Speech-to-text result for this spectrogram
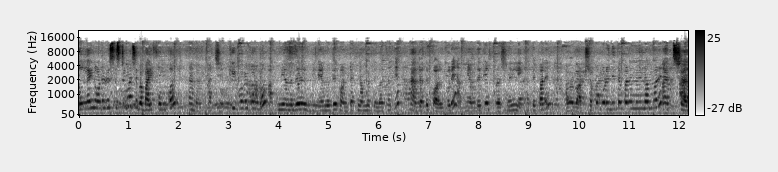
অনলাইন অর্ডারের সিস্টেম আছে বা বাই ফোন কল হ্যাঁ ম্যাম আছে। কীভাবে করব? আপনি আমাদের বিলের মধ্যে কন্ট্যাক্ট নাম্বার দেওয়া থাকে। হ্যাঁ। ওটাতে কল করে আপনি আমাদেরকে পার্সোনালি লেখাতে পারেন। আবার হোয়াটসঅ্যাপও করে দিতে পারেন ওই নাম্বারে আচ্ছা। আর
